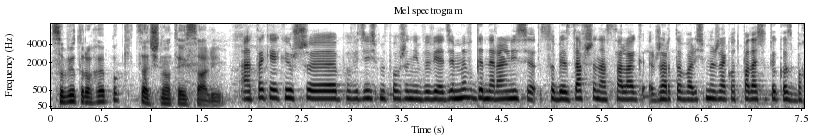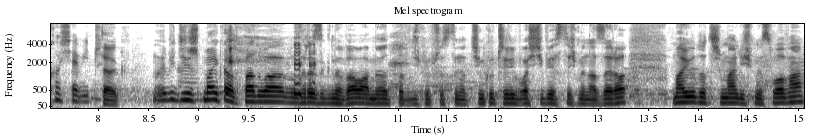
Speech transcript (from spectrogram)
sobie trochę pokicać na tej sali. A tak jak już e, powiedzieliśmy w poprzednim wywiadzie, my w generalnie się- sobie zawsze na salach żartowaliśmy, że jak odpada się tylko z Bohosiewicz. Tak. No i widzisz, Majka odpadła, bo zrezygnowała, my odpadliśmy w szóstym odcinku, czyli właściwie jesteśmy na zero. Maju dotrzymaliśmy słowa.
